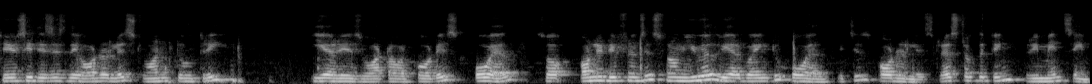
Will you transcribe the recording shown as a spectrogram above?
So you see this is the order list one two three. Here is what our code is ol so only difference is from ul we are going to ol which is order list. Rest of the thing remains same.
